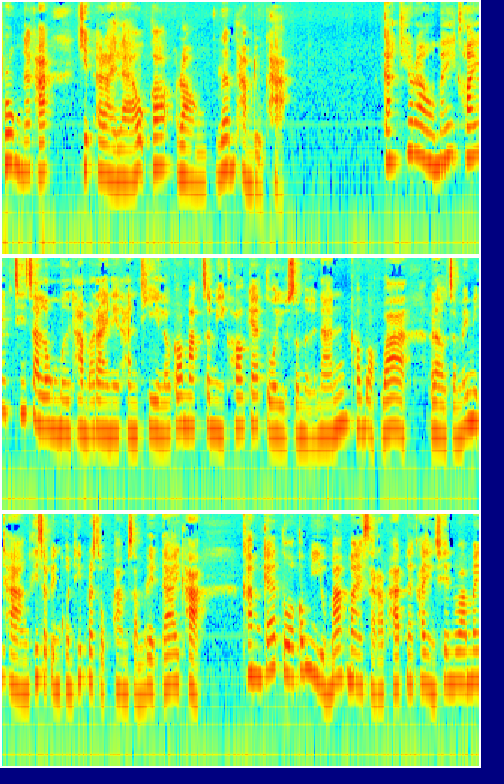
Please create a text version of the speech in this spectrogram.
พรุ่งนะคะ คิดอะไรแล้วก็ลองเริ่มทำดูค่ะ การที่เราไม่ค่อยที่จะลงมือทำอะไรในทันที แล้วก็มักจะมีข้อแก้ตัวอยู่เสมอนั้น เขาบอกว่าเราจะไม่มีทางที่จะเป็นคนที่ประสบความสำเร็จได้ค่ะคำแก้ตัวก็มีอยู่มากมายสารพัดนะคะ อย่างเช่นว่าไม่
